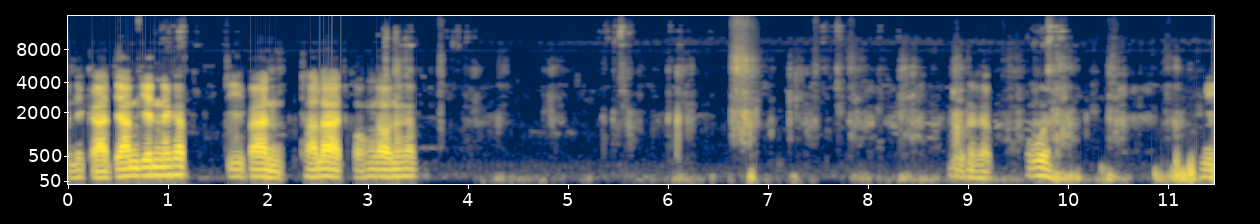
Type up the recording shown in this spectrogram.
รรยากาศยามเย็นนะครับ ที่บ้านทาราชของเรานะครับ ดูนะครับ โอ้ย มี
